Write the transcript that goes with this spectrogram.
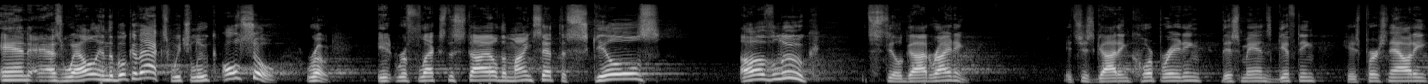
and as well in the book of Acts, which Luke also wrote. It reflects the style, the mindset, the skills of Luke. It's still God writing. It's just God incorporating this man's gifting, his personality,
